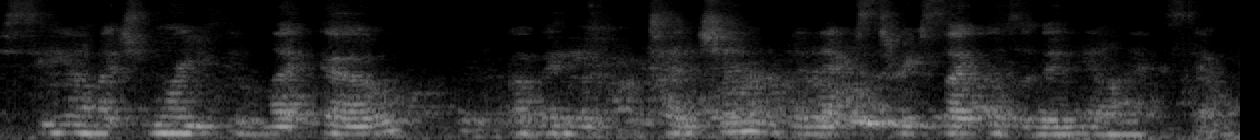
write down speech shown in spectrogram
See how much more you can let go of any tension with the next three cycles of inhale and exhale.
